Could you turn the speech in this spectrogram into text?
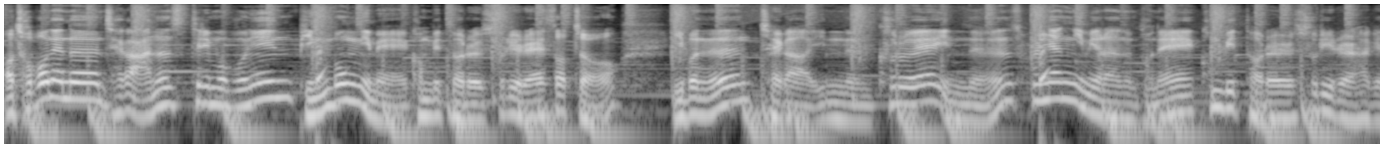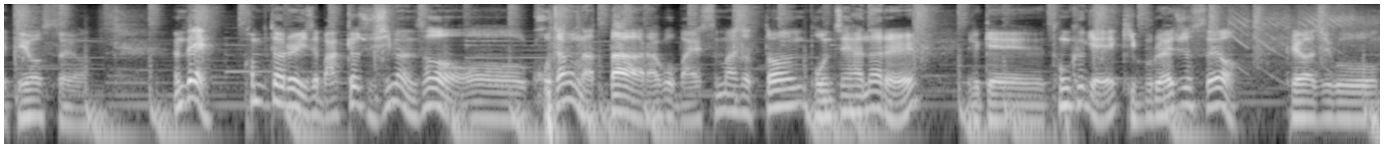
어, 저번에는 제가 아는 스트리머 분인 빙봉님의 컴퓨터를 수리를 했었죠. 이번에는 제가 있는 크루에 있는 솔냥님이라는 분의 컴퓨터를 수리를 하게 되었어요. 근데 컴퓨터를 이제 맡겨주시면서 어, 고장 났다라고 말씀하셨던 본체 하나를 이렇게 통 크게 기부를 해주셨어요. 그래가지고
